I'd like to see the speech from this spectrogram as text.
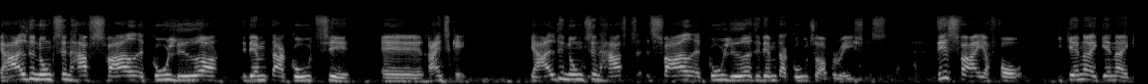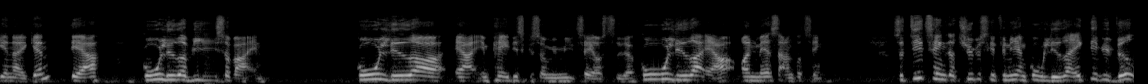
Jeg har aldrig nogensinde haft svaret, at gode ledere, det er dem, der er gode til øh, regnskab. Jeg har aldrig nogensinde haft svaret, at gode ledere, det er dem, der er gode til operations. Det svar, jeg får igen og igen og igen og igen, det er, gode ledere viser vejen. Gode ledere er empatiske, som Emil sagde også tidligere. Gode ledere er, og en masse andre ting. Så de ting, der typisk definerer en god leder, er ikke det, vi ved,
